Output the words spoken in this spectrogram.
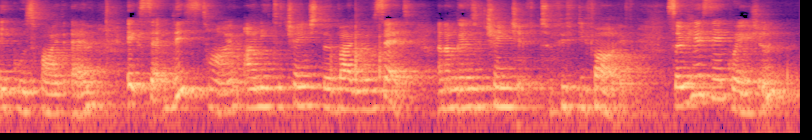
equals 5m, except this time I need to change the value of z, and I'm going to change it to 55. So here's the equation.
